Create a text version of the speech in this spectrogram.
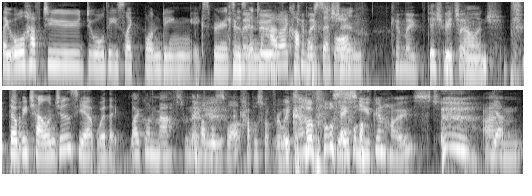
They all have to do all these, like, bonding experiences and do have like couple they session. swap? Can they? There should be a if they- challenge. There'll be challenges, yeah, where they, Like on MAFS when they couple do swap? a couple swap for a The weekend. couple Stacey, swap. you can host. Um,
